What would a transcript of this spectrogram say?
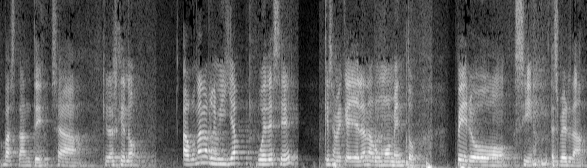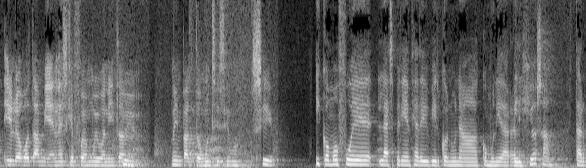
bastante. O sea, quieras que no, alguna lagrimilla puede ser que se me cayera en algún momento, pero sí, es verdad. Y luego también es que fue muy bonito, mí me impactó muchísimo. Sí. ¿Y cómo fue la experiencia de vivir con una comunidad religiosa? Estar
